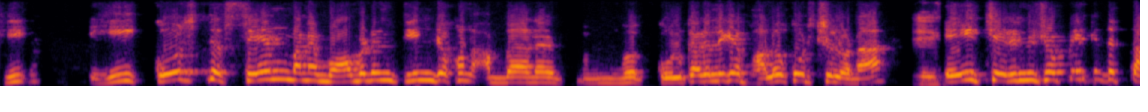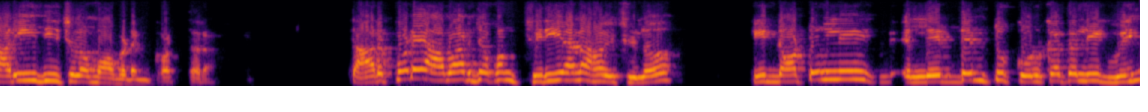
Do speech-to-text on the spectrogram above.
He he coach the same মানে মোহামেডান টিম যখন মানে কলকাতা লিগে ভালো করছিল না এই চেরিনি সবকে কিন্তু তাড়িয়ে দিয়েছিল মোহামেডান কর্তারা। তারপরে আবার যখন ফিরিয়ে আনা হয়েছিল he not only let them to Kolkata league win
